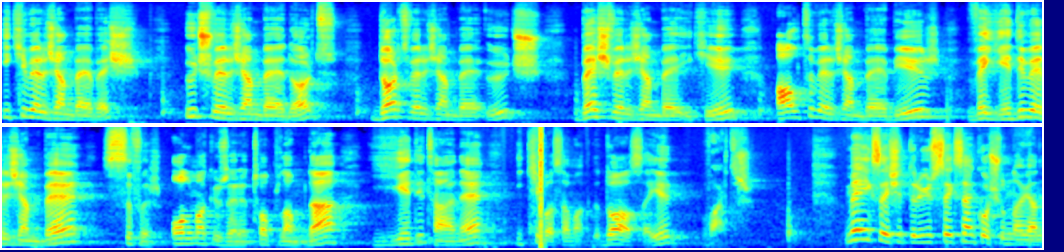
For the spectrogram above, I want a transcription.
2 vereceğim B 5. 3 vereceğim B 4. 4 vereceğim B 3. 5 vereceğim B2, 6 vereceğim B1 ve 7 vereceğim B0 olmak üzere toplamda 7 tane 2 basamaklı doğal sayı vardır. Mx eşittir 180 koşuluna uyan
